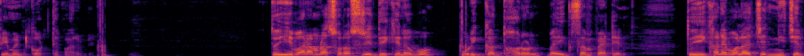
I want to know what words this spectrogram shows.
পেমেন্ট করতে পারবে। তো এবার আমরা সরাসরি দেখে নেব পরীক্ষার ধরন বা এক্সাম প্যাটার্ন তো এখানে বলা হচ্ছে নিচের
